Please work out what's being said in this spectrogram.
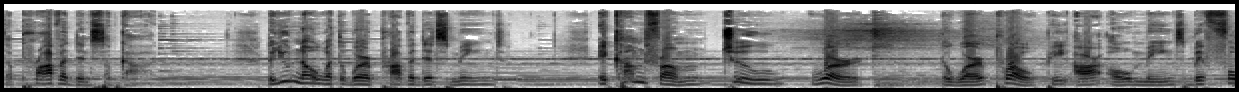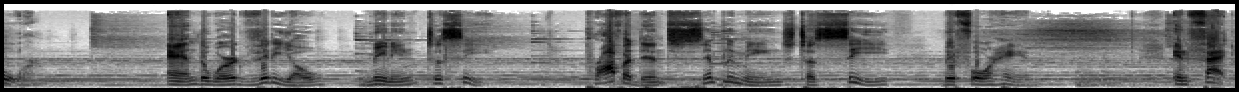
The providence of God. Do you know what the word providence means? It comes from two words. The word pro, P R O, means before, and the word video, meaning to see. Providence simply means to see beforehand. In fact,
